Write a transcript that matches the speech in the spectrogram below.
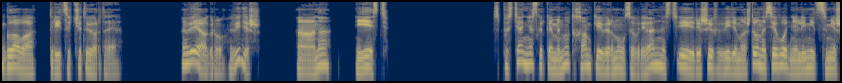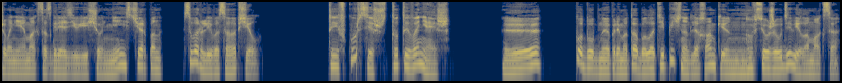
Глава 34. Виагру, видишь? А она есть. Спустя несколько минут Хамки вернулся в реальность и, решив, видимо, что на сегодня лимит смешивания Макса с грязью еще не исчерпан, сварливо сообщил. «Ты в курсе, что ты воняешь?» э Подобная прямота была типична для Хамки, но все же удивила Макса.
